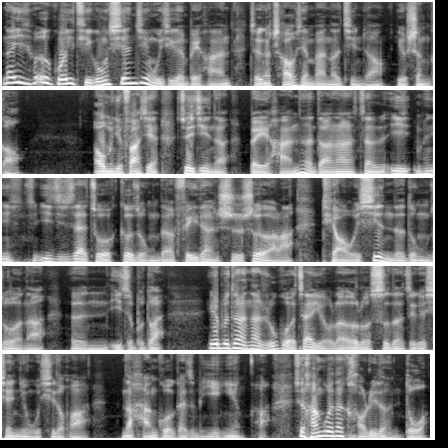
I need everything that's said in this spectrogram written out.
那一俄国一提供先进武器给北韩，整个朝鲜半岛紧张又升高。我们就发现，最近呢，北韩呢，当然在一一一直在做各种的飞弹试射啦、挑衅的动作呢，嗯，一直不断，一直不断。那如果再有了俄罗斯的这个先进武器的话，那韩国该怎么应应啊？所以韩国呢，考虑的很多，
